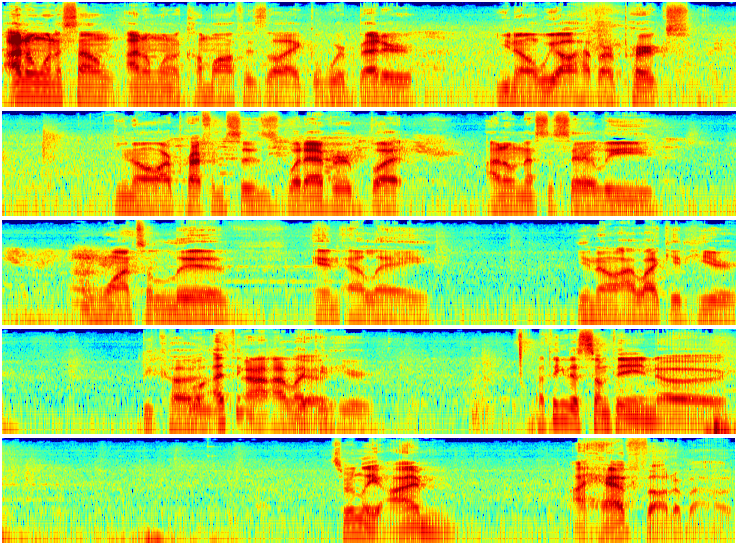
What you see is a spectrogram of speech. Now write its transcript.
I don't want to sound I don't want to come off as like we're better. You know we all have our perks, you know our preferences, whatever. But I don't necessarily want to live in LA. You know I like it here because Well, I think- I, I like yeah. it here. I think that's something uh, certainly I'm I have thought about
